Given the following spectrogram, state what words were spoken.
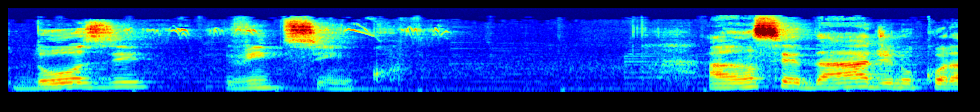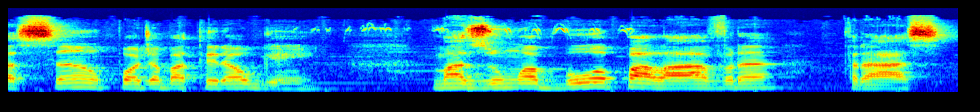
12, 25. A ansiedade no coração pode abater alguém, mas uma boa palavra traz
